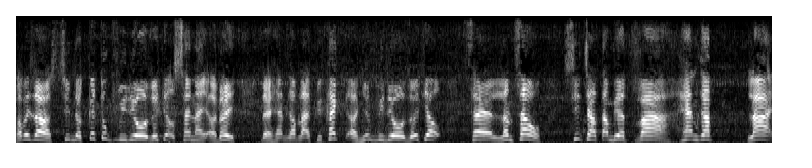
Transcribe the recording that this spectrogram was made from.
và bây giờ xin được kết thúc video giới thiệu xe này ở đây. Để hẹn gặp lại quý khách ở những video giới thiệu xe lần sau, Xin chào tạm biệt và hẹn gặp lại.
